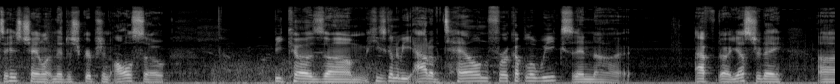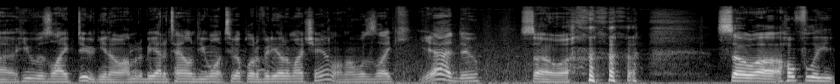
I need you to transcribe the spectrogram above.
to his channel in the description also because um, he's going to be out of town for a couple of weeks. And uh, after uh, yesterday, uh, he was like, "Dude, you know, I'm going to be out of town. Do you want to upload a video to my channel?" And I was like, "Yeah, I do." So, uh, so uh, hopefully.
